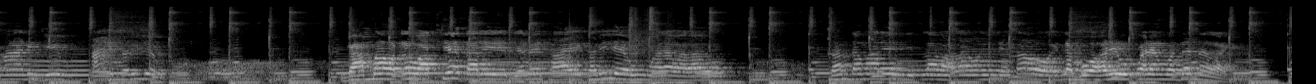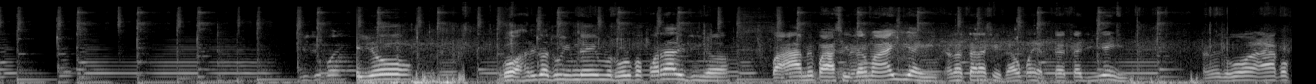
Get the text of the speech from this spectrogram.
તમારાથી જે થાય કરી લેવું. ગામમાં ઓટો વાગશે તારે જેને થાય કરી લેવું મારા વાળાઓ. તમ તમારે જેટલા વાળાઓ લેતા હો એટલે ગોહરી ઉપર એમ વધારે ના લાગે. બીજું કોઈ? યો ગોહરી તો એમને એમ રોડ પર પરાળી દીધી પા, અમે પાછા ખેતરમાં આવી ગયા અને તારા સીધા ઉપર હેઠતા હેઠતા જઈએ અને જો આ કોક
